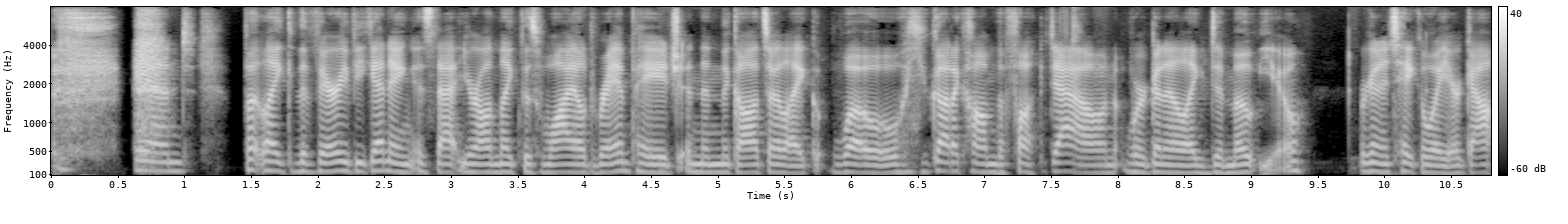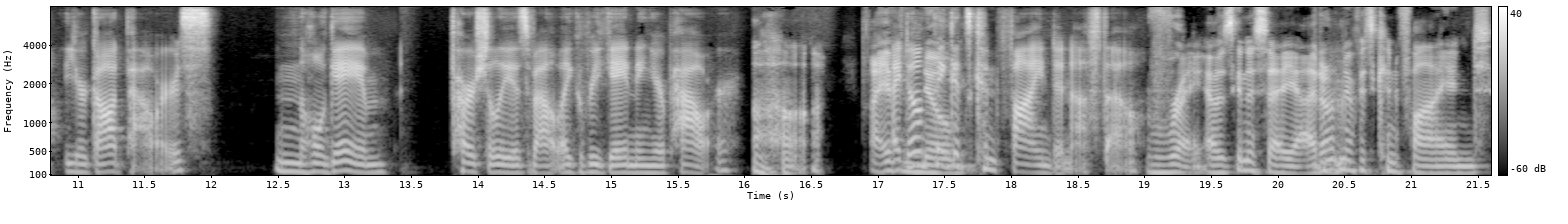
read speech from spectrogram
and but like the very beginning is that you're on like this wild rampage and then the gods are like, "Whoa, you got to calm the fuck down. We're going to like demote you. We're going to take away your god your god powers." And the whole game partially is about like regaining your power. Uh-huh. I, have I don't no- think it's confined enough though. right. I was gonna say, yeah. I don't Mhm. know if it's confined.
